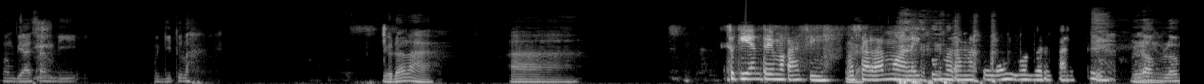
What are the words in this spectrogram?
Emang biasa di begitulah. Ya udahlah. Ah, Sekian terima kasih. Wassalamualaikum warahmatullahi wabarakatuh. Belum, belum,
